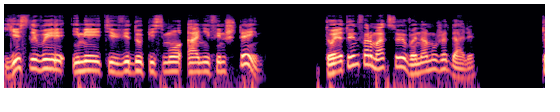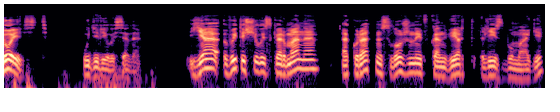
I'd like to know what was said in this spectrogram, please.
если вы имеете в виду письмо Ани Финштейн, то эту информацию вы нам уже дали. То есть, — удивилась она. Я вытащил из кармана аккуратно сложенный в конверт лист бумаги,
